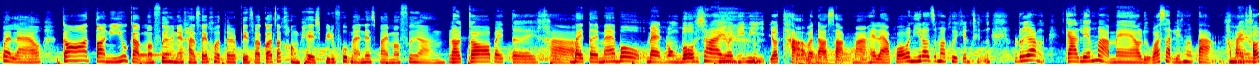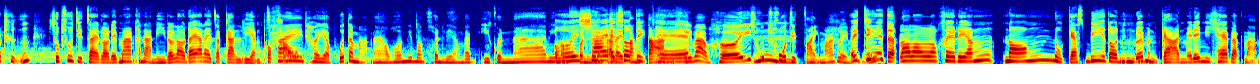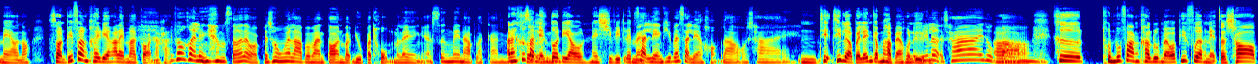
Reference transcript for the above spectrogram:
ปิดแล้ว ก็ตอนนี้อยู่กับมาเฟืองนะคะ psychotherapist แล้วก็เจ้าของเพจ beautiful madness by มาเฟือง แล้วก็ใบเตยค่ะ ใบเตยแม่โบ แมนวงโบใช่ วันนี้มียศถาบรรดาศักดิ์มาให้แล้ว เพราะว่าวันนี้เราจะมาคุยกันถึงเรื่องการเลี้ยงหมาแมวหรือว่าสัตว์เลี้ยงต่างๆทำไมเขาถึงชุบชูจิตใจเราได้มากขนาดนี้ แล้วเราได้อะไรจากการเลี้ยงพวกเขาใช่เธออย่าพูดแต่หมาแมวเพราะมีบางคนเลี้ยงแบบอีกัวน่ามีบางเอ้ยคนใช่เลี้ยงอะไร exotic pet ต่าง ๆที่แบบเฮ้ยชุบอืมชูจิตใจมากเลยนะเอ้ยจริงเว้ยแต่เราเราเราเคยเลี้ยงน้องหนูแกสบี้ตัวหนึ่งด้วยเหมือนกันไม่ได้มีแค่แบบหมาแมวเนาะส่วนพี่เฟิร์นเคยเลี้ยงอะไรมาก่อนนะคะพี่เฟิร์นเคยเลี้ยงแฮมสเตอร์แต่ว่าเป็นช่วงเวลาประมาณตอนแบบอยู่ประถมอะไรอย่างเงี้ยซึ่งไม่นับละกันอันนั้นคือสัตว์เลี้ยงตัวเดียวในชีวิตเลยไหมสัตว์เลี้ยงที่เป็นสัตว์เลี้ยงของเราใช่อืมที่ที่เหลือไปเล่นกับหมาแมวคนอื่นที่เหลือใช่ถูกต้องอ่าคือคุณผู้ฟังคะรู้ไหมว่าพี่เฟืองเนี่ยจะชอบ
